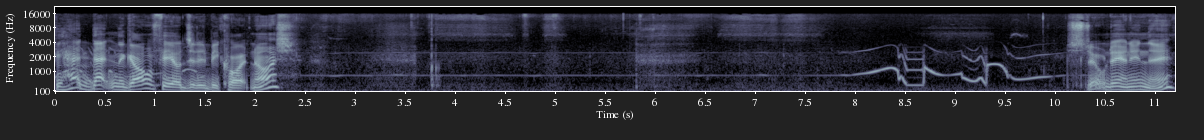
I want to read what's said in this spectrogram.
If you had that in the goldfields, it'd be quite nice. Still down in there.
